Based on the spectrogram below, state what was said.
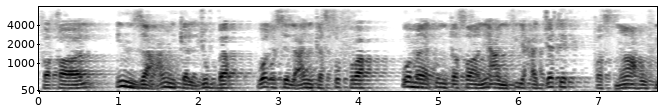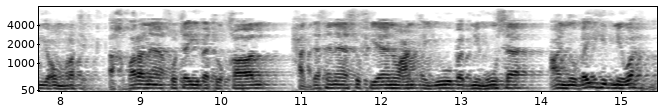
فقال انزع عنك الجبة واغسل عنك الصفرة وما كنت صانعا في حجتك فاصنعه في عمرتك. أخبرنا قتيبة قال حدثنا سفيان عن أيوب بن موسى عن نبيه بن وهب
